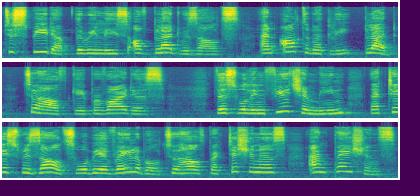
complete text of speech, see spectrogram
to speed up the release of blood results and ultimately blood to healthcare providers. This will in future mean that test results will be available to health practitioners and patients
